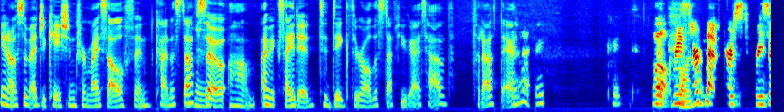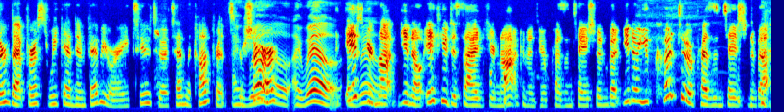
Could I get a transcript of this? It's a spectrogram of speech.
you know, some education for myself and kind of stuff. Mhm. So um, I'm excited to dig through all the stuff you guys have put out there. Good. Great. Well, Excellent. reserve that first reserve that first weekend in February too to attend the conference I for will. sure. I will. I If you're not, you know, if you decide you're not going to do a presentation, but you know, you could do a presentation about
